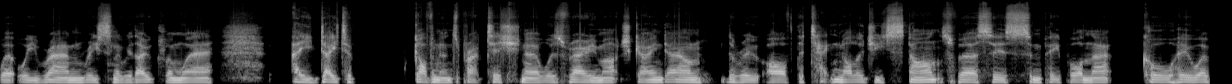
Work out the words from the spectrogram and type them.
that we ran recently with Oakland, where a data governance practitioner was very much going down the route of the technology stance versus some people on that call who were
